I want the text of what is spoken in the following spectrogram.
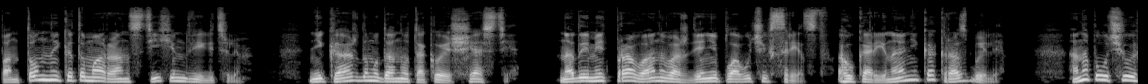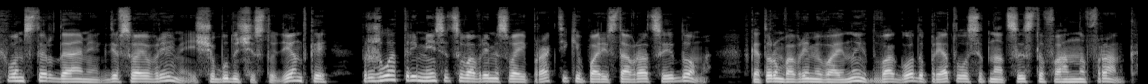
понтонный катамаран с тихим двигателем. Не каждому дано такое счастье. Надо иметь права на вождение плавучих средств, а у Карины они как раз были. Она получила их в Амстердаме, где в свое время, еще будучи студенткой, прожила три месяца во время своей практики по реставрации дома, в котором во время войны два года пряталась от нацистов Анна Франк.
